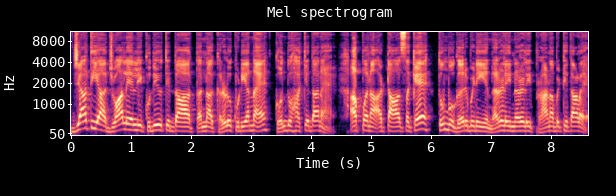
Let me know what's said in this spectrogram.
ಜಾತಿಯ ಜ್ವಾಲೆಯಲ್ಲಿ ಕುದಿಯುತ್ತಿದ್ದ ತನ್ನ ಕರಳು ಕುಡಿಯನ್ನೇ ಕೊಂದು ಹಾಕಿದ್ದಾನೆ. ಅಪ್ಪನ ಅಟ್ಟಹಾಸಕ್ಕೆ ತುಂಬು ಗರ್ಭಿಣಿ ನರಳಿ ನರಳಿ ಪ್ರಾಣ ಬಿಟ್ಟಿದ್ದಾಳೆ.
